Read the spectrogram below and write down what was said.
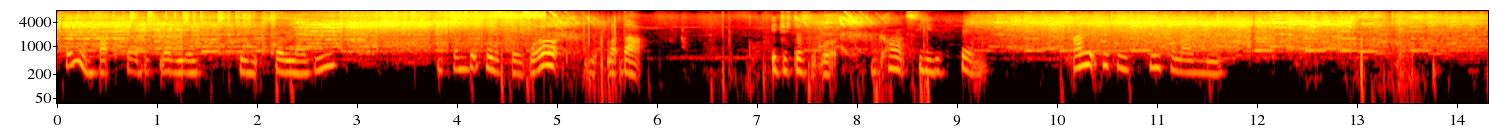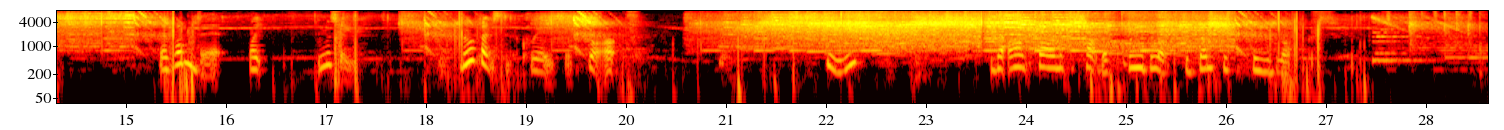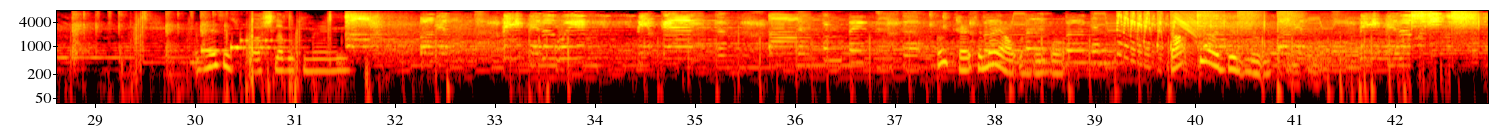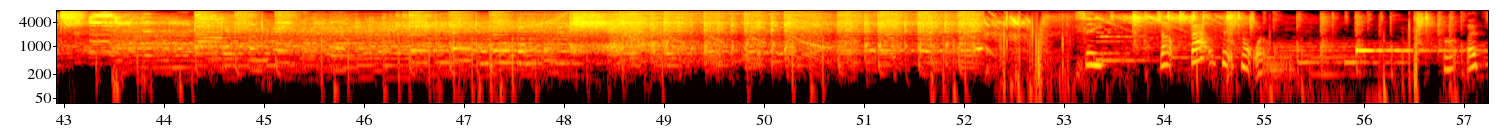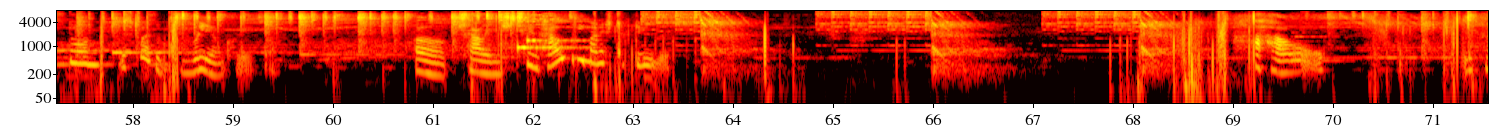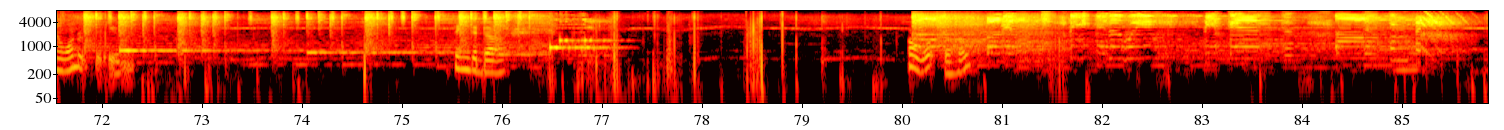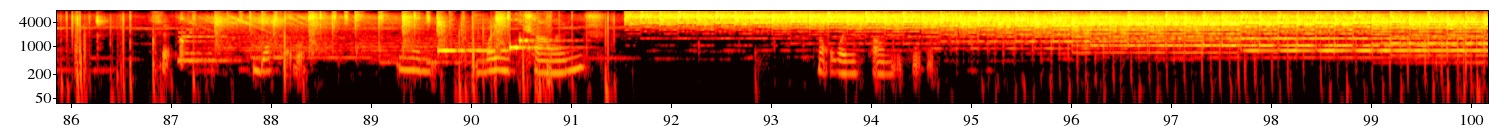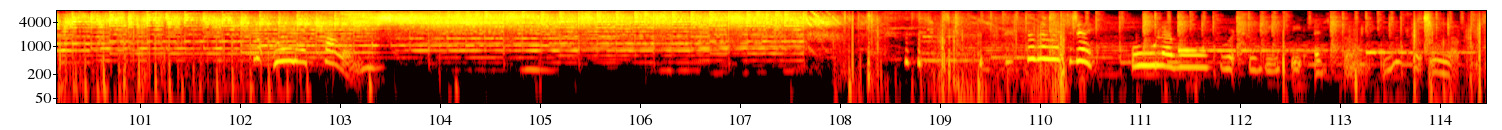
only a backside this level is because it's so laggy. And some bits of it don't work. Like that. It just doesn't work. You can't see the thing. And it's looking super landy. There's one bit, like, I'm gonna say, no offense to the creator, but these that aren't far enough apart, they're three blocks. The jump is three blocks. His first level he made. Okay, it's a layout level, but that's what I didn't know. See, that that bit's not well known. But Edstorm, this guy's a brilliant creator. Oh, challenge two. How did he manage to do this? How? No wonder it's a game. Finger dash. Oh, what the hell? Sick. Whatever. Um, wave challenge. Not a wave challenge, it's not really a challenge. Doesn't matter today. All levels, Ritual DC, Edgestone. I'm not sure all levels,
